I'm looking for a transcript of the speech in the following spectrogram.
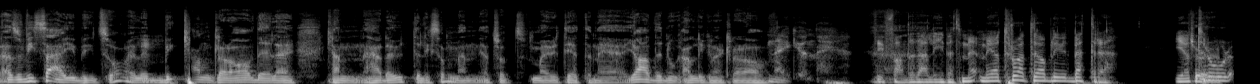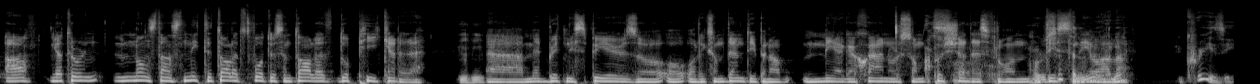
Alltså vissa är ju byggd så, eller Mm. by- kan klara av det, eller kan härda ut det liksom. Men jag tror att majoriteten är, jag hade nog aldrig kunnat klara av. Nej, gud nej. Fy fan det där livet. Men, men jag tror att det har blivit bättre. Jag Tror tror, ja, jag tror någonstans 90-talet, 2000-talet, då pikade det. Mhm. Eh, med Britney Spears och, och, och liksom den typen av megastjärnor som Alltså, pushades från Disney och alla. Crazy.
